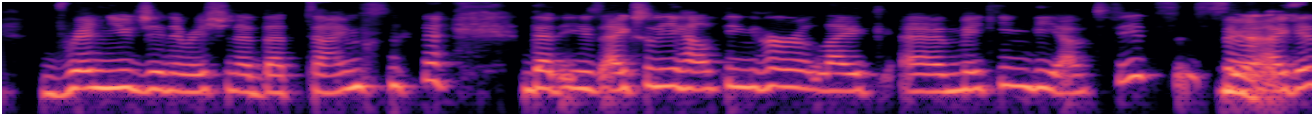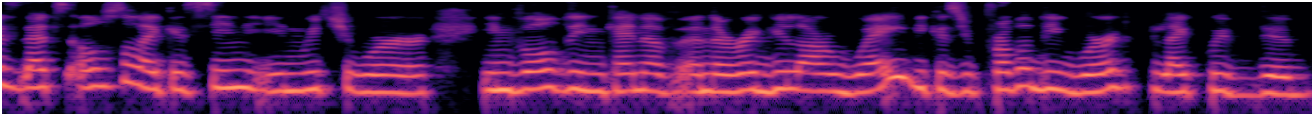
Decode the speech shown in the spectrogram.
brand new generation at that time that is actually helping her like uh, making the outfits. So yes. i guess that's also like a scene in which you were involved in kind of in a regular way because you probably worked like with the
